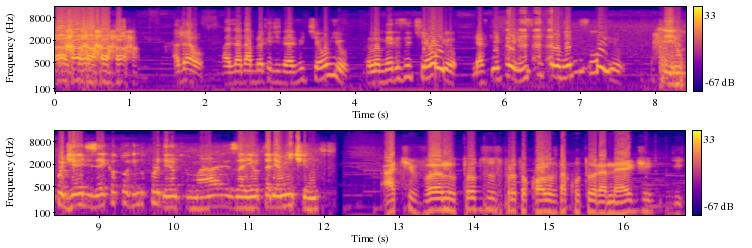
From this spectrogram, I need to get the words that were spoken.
Ah, agora- não, mas a da Branca de Neve o Tião riu. Pelo menos o Tião riu. Já fiquei feliz que pelo menos um riu. É, eu podia dizer que eu tô rindo por dentro, mas aí eu estaria mentindo. Ativando todos os protocolos da cultura nerd geek.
